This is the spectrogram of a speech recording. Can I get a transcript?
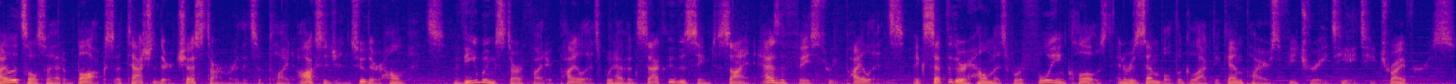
Pilots also had a box attached to their chest armor that supplied oxygen to their helmets. V-Wing starfighter pilots would have exactly the same design as the Phase 3 pilots, except that their helmets were fully enclosed and resembled the Galactic Empire's future AT-AT drivers.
